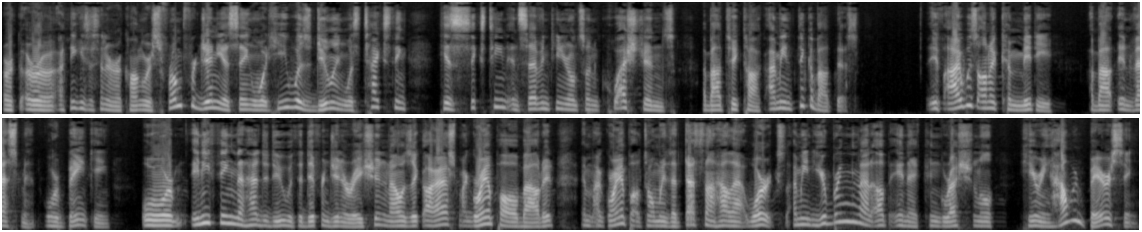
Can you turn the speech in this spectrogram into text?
or, or a, I think he's a senator of Congress from Virginia, saying what he was doing was texting his 16 and 17 year old son questions about TikTok. I mean, think about this. If I was on a committee about investment or banking or anything that had to do with a different generation, and I was like, I asked my grandpa about it, and my grandpa told me that that's not how that works. I mean, you're bringing that up in a congressional hearing. How embarrassing.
